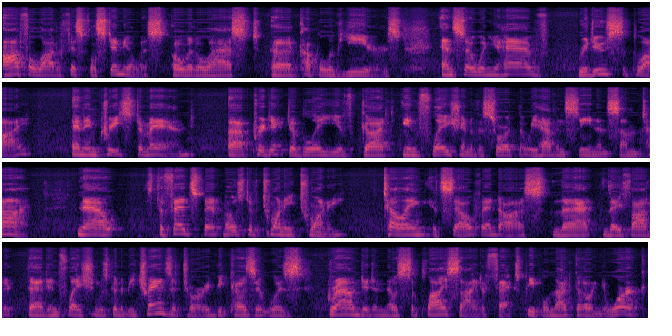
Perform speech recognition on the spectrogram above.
awful lot of fiscal stimulus over the last uh, couple of years. And so when you have reduced supply and increased demand, uh, predictably, you've got inflation of a sort that we haven't seen in some time. Now, the Fed spent most of 2020 telling itself and us that they thought it, that inflation was going to be transitory because it was grounded in those supply side effects, people not going to work,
